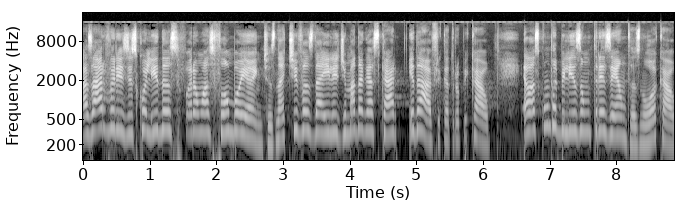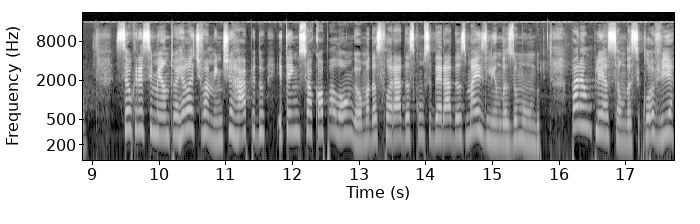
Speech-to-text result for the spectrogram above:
As árvores escolhidas foram as flamboyantes, nativas da ilha de Madagascar e da África tropical. Elas contabilizam 300 no local. Seu crescimento é relativamente rápido e tem em sua copa longa uma das floradas consideradas mais lindas do mundo. Para a ampliação da ciclovia,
